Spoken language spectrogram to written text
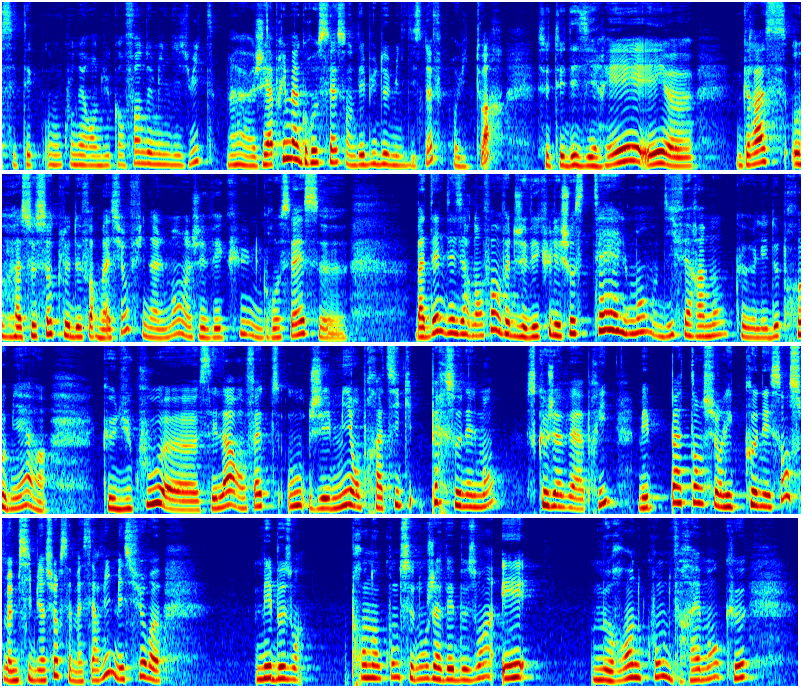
c'était qu'on est rendu qu'en fin 2018. j'ai appris ma grossesse en début 2019 pour Victoire. C'était désiré et grâce à ce socle de formation, finalement, j'ai vécu une grossesse. Bah, dès le désir d'enfant, en fait, j'ai vécu les choses tellement différemment que les deux premières que du coup, euh, c'est là en fait où j'ai mis en pratique personnellement ce que j'avais appris, mais pas tant sur les connaissances, même si bien sûr ça m'a servi, mais sur euh, mes besoins. Prendre en compte ce dont j'avais besoin et me rendre compte vraiment que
